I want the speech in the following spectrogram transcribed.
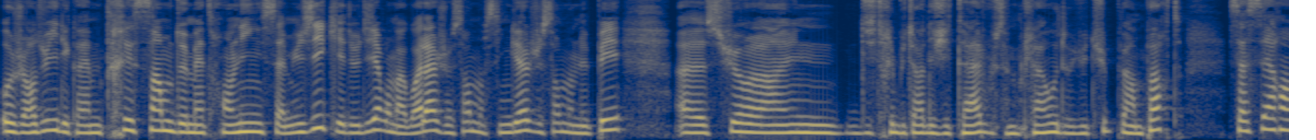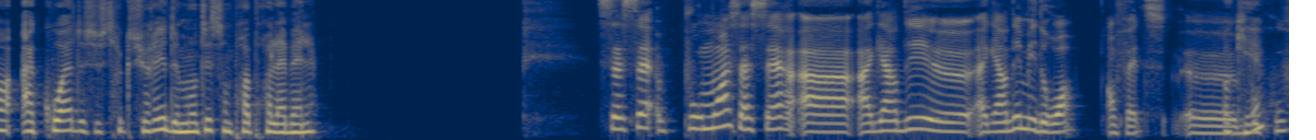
aujourd'hui, il est quand même très simple de mettre en ligne sa musique et de dire bon bah voilà, je sors mon single, je sors mon EP euh, sur un distributeur digital ou SoundCloud ou YouTube, peu importe. Ça sert à quoi de se structurer, de monter son propre label? Ça sert, pour moi, ça sert à, à garder, euh, à garder mes droits, en fait, euh, Ok. beaucoup,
